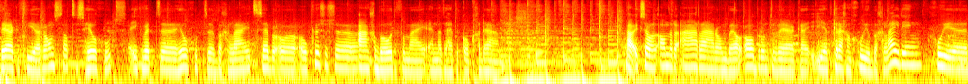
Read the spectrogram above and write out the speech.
Werken via Randstad is heel goed. Ik werd eh, heel goed begeleid. Ze hebben ook cursussen aangeboden voor mij en dat heb ik ook gedaan. Nou, ik zou een andere aanraden om bij Albron te werken. Je krijgt een goede begeleiding, goede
